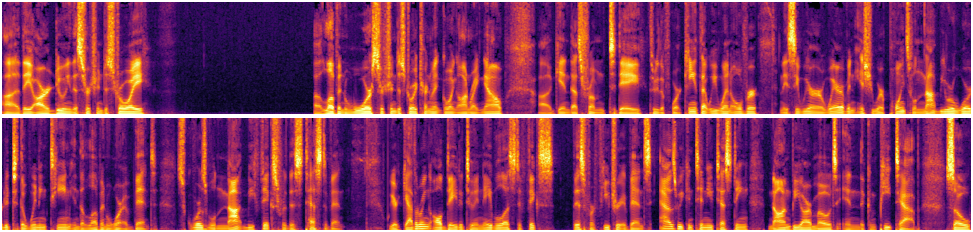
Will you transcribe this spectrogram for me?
uh they are doing the search and destroy uh, Love and War Search and Destroy tournament going on right now. Uh, again, that's from today through the 14th that we went over. And they say we are aware of an issue where points will not be rewarded to the winning team in the Love and War event. Scores will not be fixed for this test event. We are gathering all data to enable us to fix this for future events as we continue testing non BR modes in the compete tab. So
